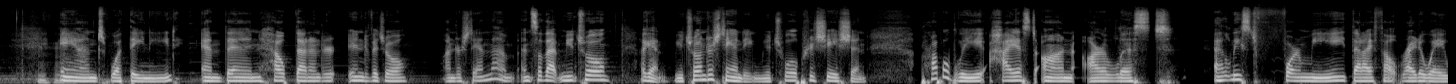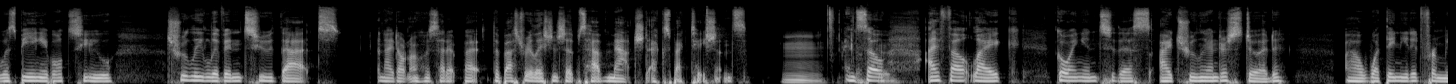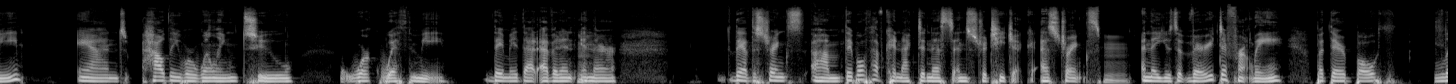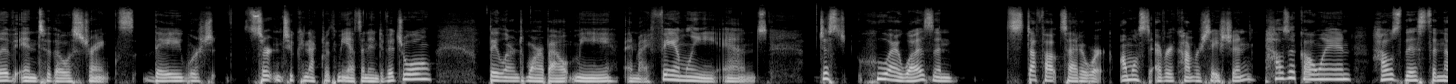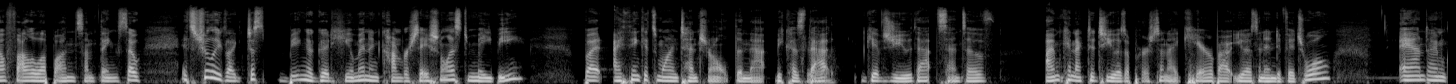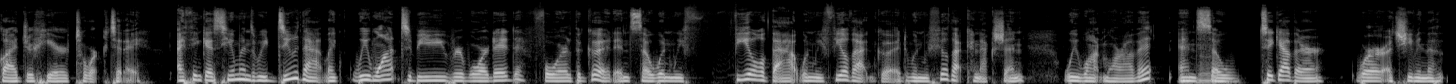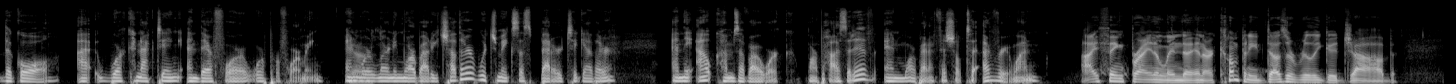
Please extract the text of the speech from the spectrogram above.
and what they need, and then help that under- individual understand them. And so that mutual, again, mutual understanding, mutual appreciation, probably highest on our list, at least for me, that I felt right away was being able to truly live into that and I don't know who said it, but the best relationships have matched expectations. Mm, And so good. I felt like going into this, I truly understood uh, what they needed from me and how they were willing to work with me. They made that evident in Hmm. their. They have the strengths. Um, they both have connectedness and strategic as strengths, Hmm. and they use it very differently. But they're both live into those strengths. They were certain to connect with me as an individual. They learned more about me and my family and just who I was and stuff outside of work. Almost every conversation, how's it going? How's this? And they'll follow up on something. So it's truly like just being a good human and conversationalist, maybe. But I think it's more intentional than that because that gives you that sense of I'm connected to you as a person. I care about you as an individual. And I'm glad you're here to work today. I think as humans, we do that. Like we want to be rewarded for the good. And so when we feel that, when we feel that good, when we feel that connection, we want more of it. And so together, we're achieving the, the goal. Uh, we're connecting and therefore we're performing and Yeah. we're learning more about each other, which makes us better together. And the outcomes of our work more positive and more beneficial to everyone. I think Brian and Linda and our company does a really good job.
